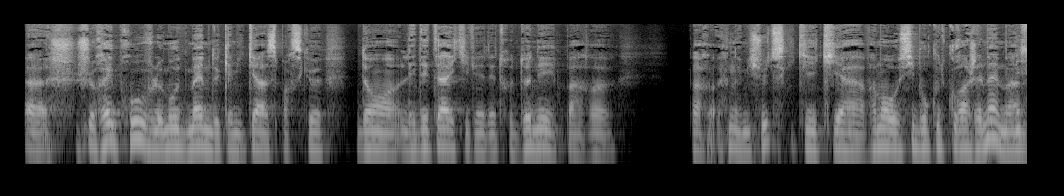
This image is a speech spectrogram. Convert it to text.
Je réprouve le mot de même de kamikaze parce que dans les détails qui viennent d'être donnés par par Noémie Schutz, qui, qui, a vraiment aussi beaucoup de courage elle-même hein,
